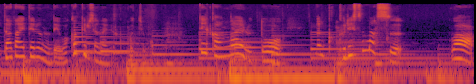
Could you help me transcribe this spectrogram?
頂いてるので分かってるじゃないですかこっちも。って考えるとなんかクリスマスは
